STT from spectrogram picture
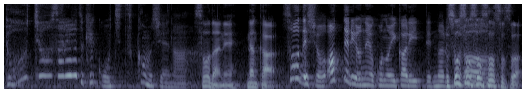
同調されると結構落ち着くかもしれない。そうだね。なんかそうでしょ？合ってるよねこの怒りってなるから。そうそうそうそうそう。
